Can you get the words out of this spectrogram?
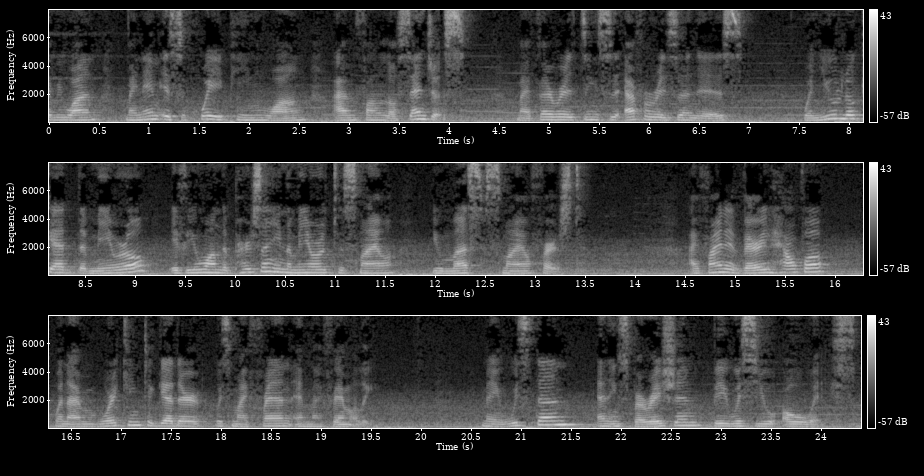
Everyone, my name is Hui Ping Wang. I'm from Los Angeles. My favorite Jingsi aphorism is When you look at the mirror, if you want the person in the mirror to smile, you must smile first. I find it very helpful when I'm working together with my friend and my family. May wisdom and inspiration be with you always.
